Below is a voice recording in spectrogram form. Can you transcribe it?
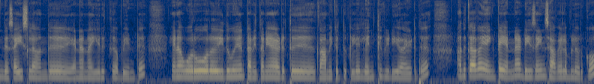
இந்த சைஸில் வந்து என்னென்ன இருக்குது அப்படின்ட்டு. ஏன்னா ஒரு ஒரு இதுவையும் தனித்தனியாக எடுத்து காமிக்கிறதுக்குள்ளே லென்த் வீடியோ ஆகிடுது அதுக்காக என்கிட்ட என்ன டிசைன்ஸ் அவைலபிள் இருக்கோ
